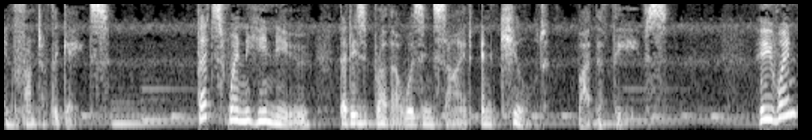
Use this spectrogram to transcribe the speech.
in front of the gates. That's when he knew that his brother was inside and killed by the thieves. He went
